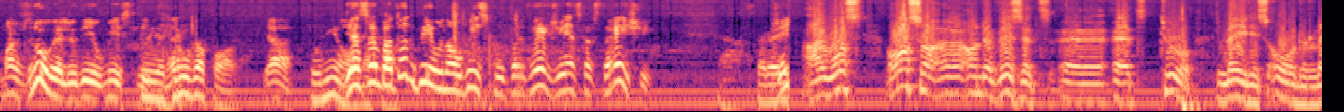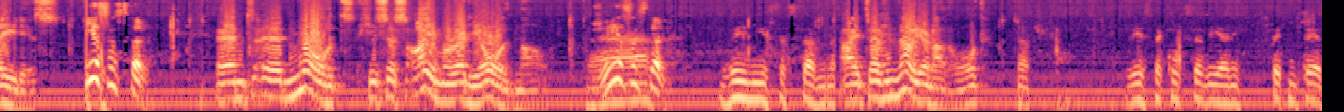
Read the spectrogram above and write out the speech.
imaš druge ljudi v Tu misli. je ne? druga pol. Ja. Tu ni ona Jaz sem pa tudi bil na obisku pri dveh ženskah starejših. Ja, starej, I was also uh, on the visit uh, at two ladies, older ladies. Jaz sem star. And uh, note, he says, I am already old now. Že jaz sem star. Vi niste star, ne. I told him, no, you're not old. vi ste koliko ste vi, enih 55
